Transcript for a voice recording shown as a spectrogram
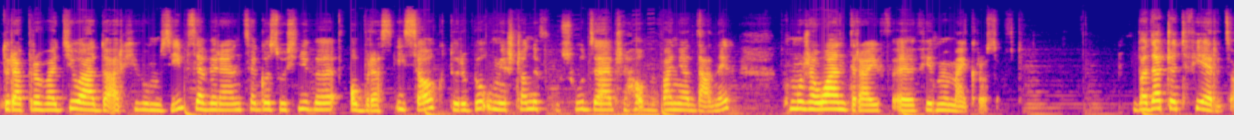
która prowadziła do archiwum zip zawierającego złośliwy obraz ISO, który był umieszczony w usłudze przechowywania danych w chmurze OneDrive e, firmy Microsoft. Badacze twierdzą,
